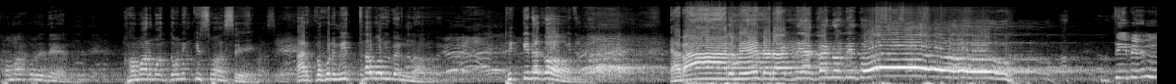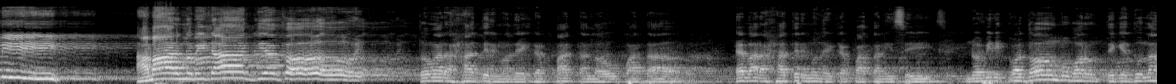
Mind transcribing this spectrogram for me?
ক্ষমা করে দেন। ক্ষমার মধ্যে অনেক কিছু আছে, আর কখনো মিথ্যা বলবেন না। ঠিক কিনা কন? এবার মেয়েটা ডাক দিয়া কয়, নবী গো, দিবেননি? আমার নবী ডাক দিয়া কয়, তোমার হাতের মধ্যে একটা পাতা লও, পাতা। এবার হাতের মধ্যে একটা পাতা নিছে নবীর কদম মুবারক থেকে দোলা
